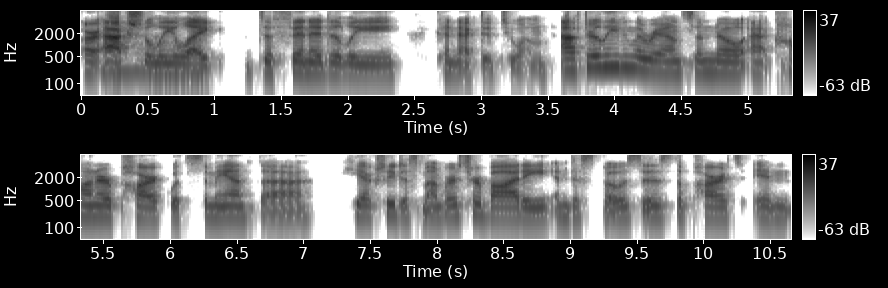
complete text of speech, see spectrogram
are actually like definitively connected to him. After leaving the ransom note at Connor Park with Samantha, he actually dismembers her body and disposes the parts in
